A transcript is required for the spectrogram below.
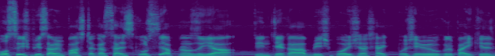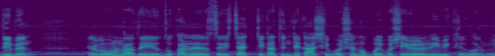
পঁচিশ পিস আমি পাঁচ টাকা সাইজ করছি। আপনারা ইয়া তিন টাকা, বিশ পয়সা, ষাট পয়সা এইভাবে করে পাইকারি দিবেন, এরপর ওনারা এই দোকানে সেই চার টাকা, তিন টাকা, আশি পয়সা, নব্বই পয়সা এইভাবে নিয়ে বিক্রি করবে।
